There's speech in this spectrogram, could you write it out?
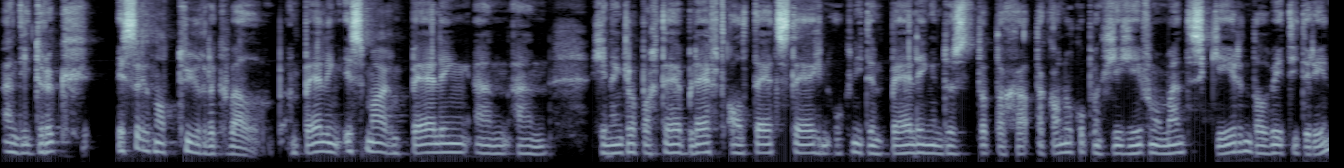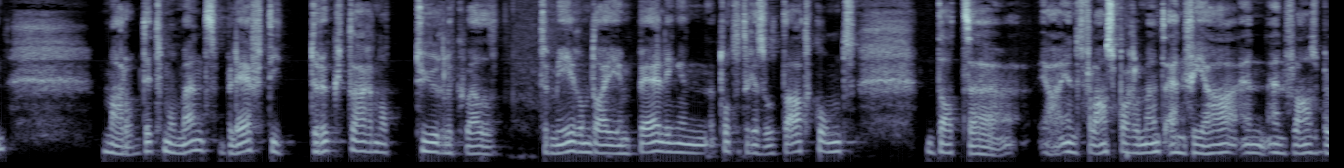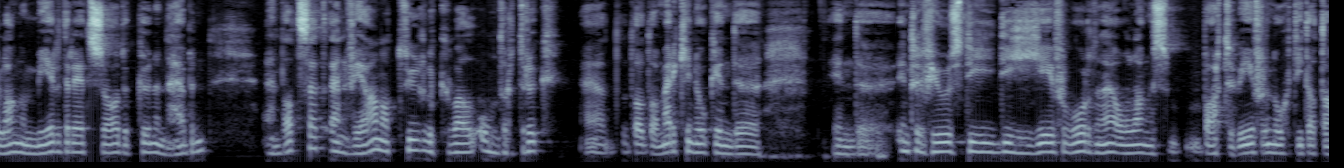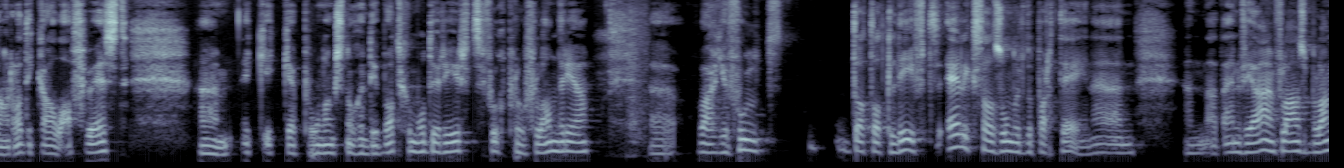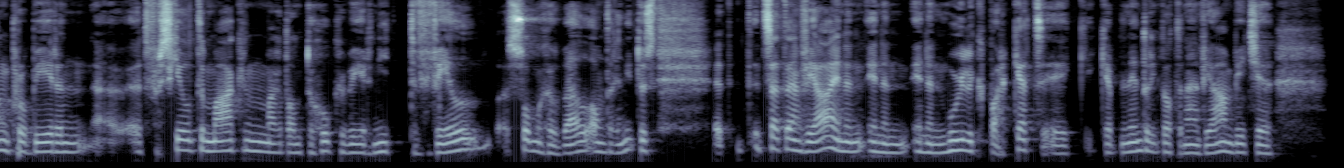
En die druk is er natuurlijk wel. Een peiling is maar een peiling en, en geen enkele partij blijft altijd stijgen, ook niet in peilingen. Dus dat, dat, gaat, dat kan ook op een gegeven moment eens keren, dat weet iedereen. Maar op dit moment blijft die druk daar natuurlijk wel. Te meer omdat je in peilingen tot het resultaat komt dat uh, ja, in het Vlaams parlement N-VA en, en Vlaams Belang een meerderheid zouden kunnen hebben. En dat zet NVA natuurlijk wel onder druk. Dat, dat merk je ook in de, in de interviews die, die gegeven worden. Onlangs Bart Wever nog, die dat dan radicaal afwijst. Um, ik, ik heb onlangs nog een debat gemodereerd voor Pro Flandria, uh, waar je voelt dat dat leeft, eigenlijk zelfs onder de partijen. En, en het N-VA en Vlaams Belang proberen eh, het verschil te maken, maar dan toch ook weer niet te veel. Sommigen wel, anderen niet. Dus het, het zet N-VA in een, in, een, in een moeilijk parket. Ik, ik heb de indruk dat de N-VA een beetje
